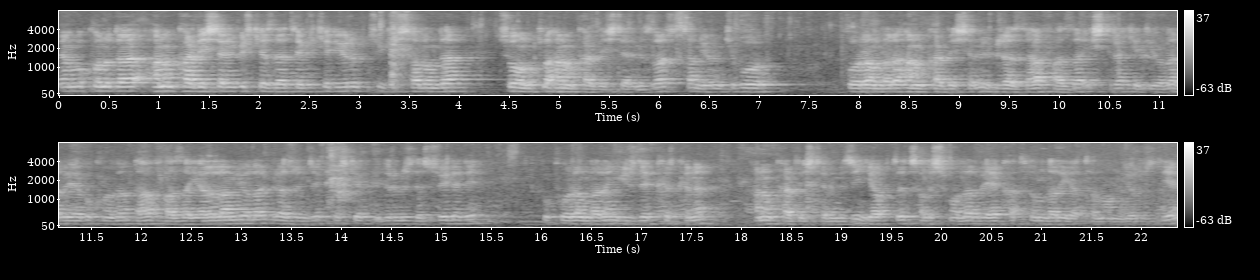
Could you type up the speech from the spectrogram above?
Ben bu konuda hanım kardeşlerimi bir kez daha tebrik ediyorum. Çünkü salonda çoğunlukla hanım kardeşlerimiz var. Sanıyorum ki bu programlara hanım kardeşlerimiz biraz daha fazla iştirak ediyorlar veya bu konuda daha fazla yaralanıyorlar. Biraz önce KOSGEB müdürümüz de söyledi. Bu programların yüzde kırkını hanım kardeşlerimizin yaptığı çalışmalar veya katılımlarıyla tamamlıyoruz diye.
